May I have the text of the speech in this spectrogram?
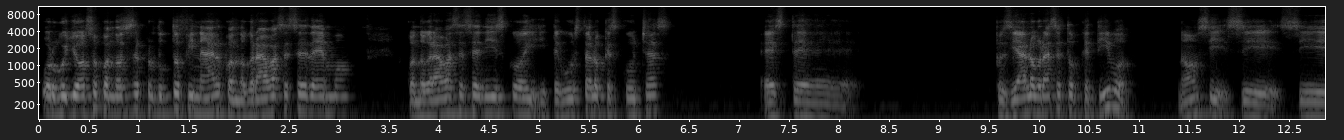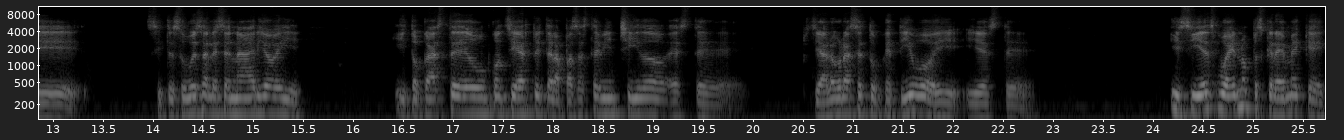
orgulloso cuando haces el producto final, cuando grabas ese demo, cuando grabas ese disco y, te gusta lo que escuchas, este, pues ya lograste tu objetivo, ¿no? Si, si, si, si te subes al escenario y, y tocaste un concierto y te la pasaste bien chido, este, pues ya lograste tu objetivo y, este, y si es bueno, pues créeme que,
